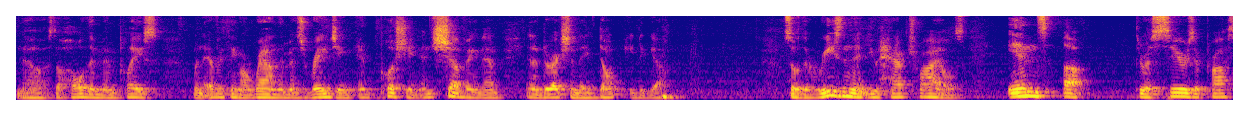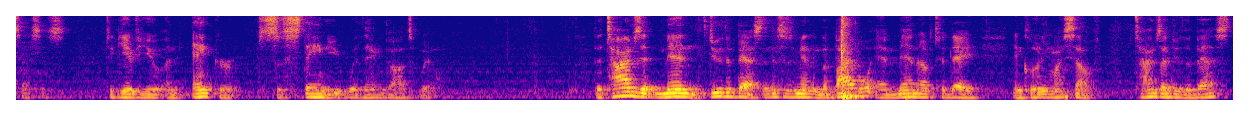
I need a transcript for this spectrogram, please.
No, it's to hold them in place when everything around them is raging and pushing and shoving them in a direction they don't need to go. So the reason that you have trials ends up through a series of processes to give you an anchor to sustain you within God's will. The times that men do the best, and this is men in the Bible and men of today, including myself, the times I do the best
